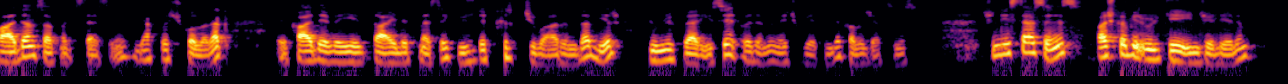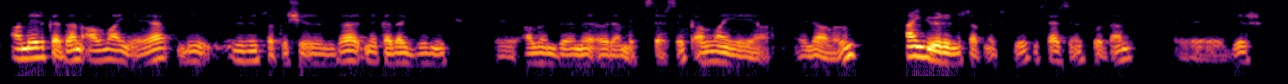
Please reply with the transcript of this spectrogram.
badem satmak isterseniz yaklaşık olarak KDV'yi dahil etmezsek yüzde 40 civarında bir gümrük vergisi ödeme mecburiyetinde kalacaksınız. Şimdi isterseniz başka bir ülkeyi inceleyelim. Amerika'dan Almanya'ya bir ürün satışında ne kadar gümrük e, alındığını öğrenmek istersek Almanya'ya ele alalım. Hangi ürünü satmak istiyoruz? İsterseniz buradan e, bir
